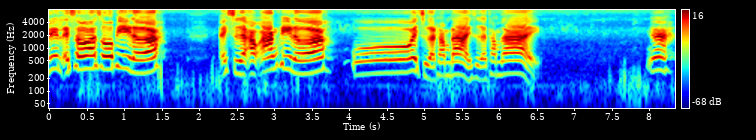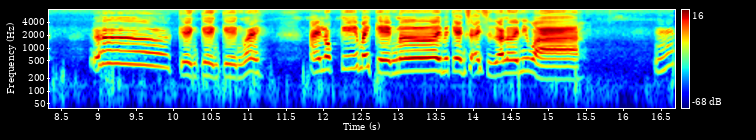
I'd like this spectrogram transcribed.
เล่นไอโซโซพี่เหรอไอเสือเอาอ้างพี่เหรอโอ้ยเสือทำได้ เสือทำได้เนี่ยเก่งเก่งเก่งเว้ยไอล็อกกี้ไม่เก่งเลย ไม่เก่งไอเสือเลยนี่หว่าอืม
